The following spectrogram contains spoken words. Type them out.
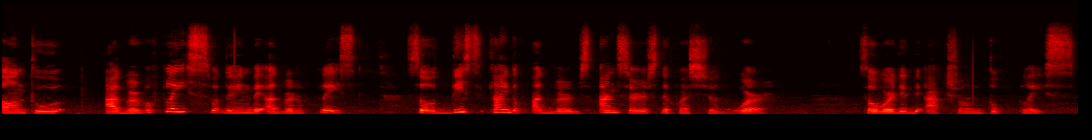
on to adverb of place. What do you mean by adverb of place? So this kind of adverbs answers the question where. So where did the action took place?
